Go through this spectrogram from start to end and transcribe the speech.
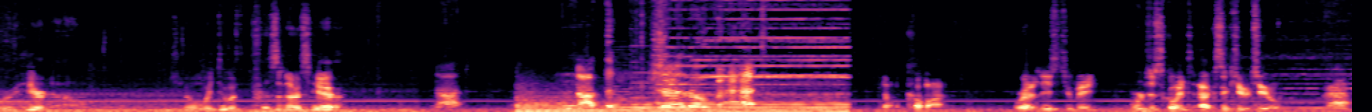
We're here now. Do you know what we do with prisoners here? Not Not the jello bat! No, come on. We're at least two mate. We're just going to execute you. Crap.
